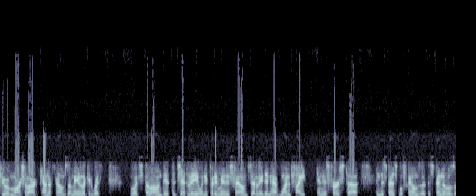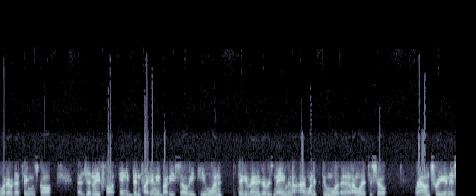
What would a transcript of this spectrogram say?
pure martial art kind of films. I mean, look at what what Stallone did to Jet Li when he put him in his films. Jet Li didn't have one fight in his first uh, indispensable films or Dispendables or whatever that thing was called. Uh, Jet Li fought any didn't fight anybody, so he he wanted to take advantage of his name, and I wanted to do more than that. I wanted to show Roundtree and his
